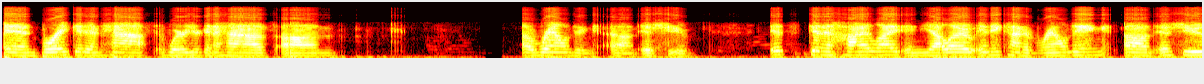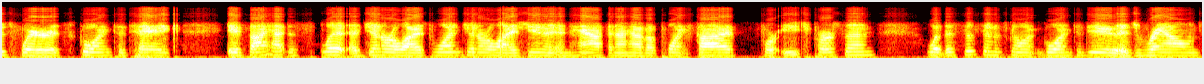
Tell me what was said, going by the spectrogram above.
and break it in half where you're going to have um, a rounding um, issue. It's going to highlight in yellow any kind of rounding um, issues where it's going to take, if I had to split a generalized, one generalized unit in half and I have a 0.5 for each person, what the system is going, going to do is round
